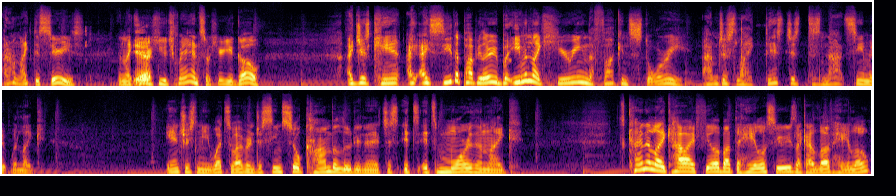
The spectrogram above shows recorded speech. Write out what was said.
I don't like this series. And like, you're a huge fan, so here you go. I just can't. I, I see the popularity, but even like hearing the fucking story, I'm just like, this just does not seem it would like interest me whatsoever, and just seems so convoluted. And it's just it's it's more than like it's kind of like how I feel about the Halo series. Like I love Halo,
